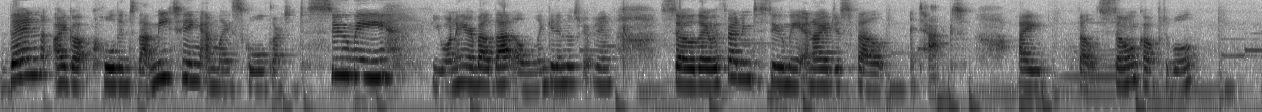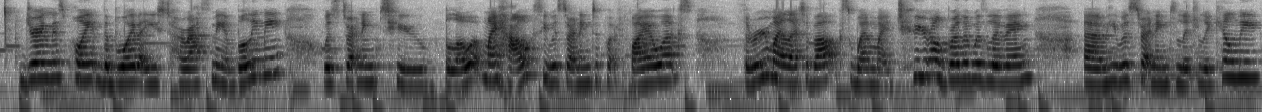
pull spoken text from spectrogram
Then I got called into that meeting and my school threatened to sue me. If you want to hear about that, I'll link it in the description. So they were threatening to sue me and I just felt attacked. I felt so uncomfortable. During this point, the boy that used to harass me and bully me was threatening to blow up my house. He was threatening to put fireworks through my letterbox when my two-year-old brother was living. Um, he was threatening to literally kill me.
